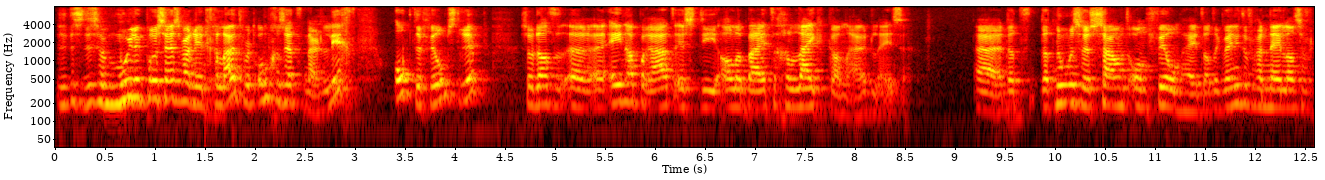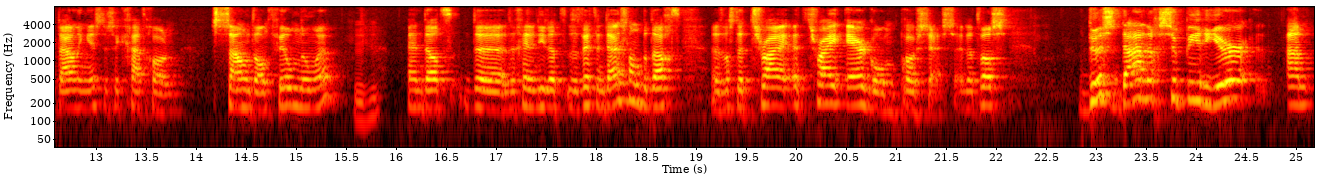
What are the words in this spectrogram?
dit is, dit is een moeilijk proces waarin geluid wordt omgezet naar licht op de filmstrip, zodat er eh, één apparaat is die allebei tegelijk kan uitlezen. Uh, dat, dat noemen ze sound on film, heet dat. Ik weet niet of er een Nederlandse vertaling is, dus ik ga het gewoon sound on film noemen. Mhm. En dat de, degene die dat, dat werd in Duitsland bedacht, dat was de tri, het tri-ergon proces. En dat was dusdanig superieur aan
